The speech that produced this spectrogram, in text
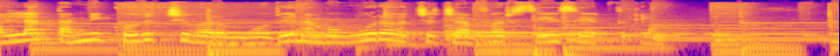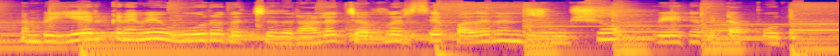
நல்லா தண்ணி கொதிச்சு வரும்போது நம்ம ஊற வச்ச ஜவ்வரிசியை சேர்த்துக்கலாம். நம்ம ஏற்கனவே ஊற வச்சதுனால ஜவ்வரிசியை பதினஞ்சு நிமிஷம் வேக விட்டால் போதும்.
